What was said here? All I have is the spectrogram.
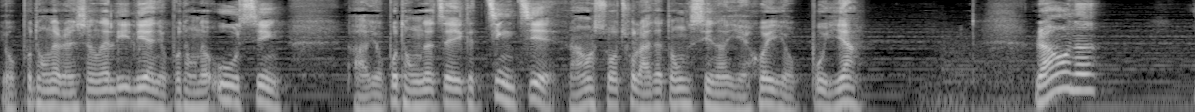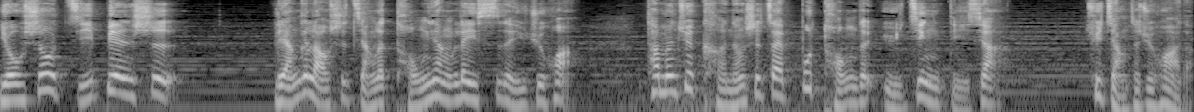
有不同的人生的历练，有不同的悟性，啊，有不同的这一个境界，然后说出来的东西呢也会有不一样。然后呢，有时候即便是两个老师讲了同样类似的一句话，他们却可能是在不同的语境底下去讲这句话的。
